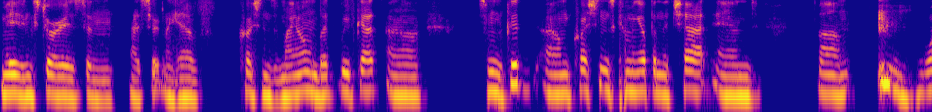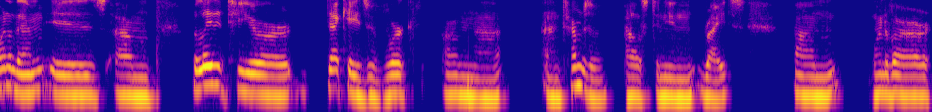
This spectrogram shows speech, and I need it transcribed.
amazing stories. And I certainly have questions of my own, but we've got uh, some good um, questions coming up in the chat. And um, one of them is um, related to your decades of work on uh, in terms of Palestinian rights. Um, one of our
